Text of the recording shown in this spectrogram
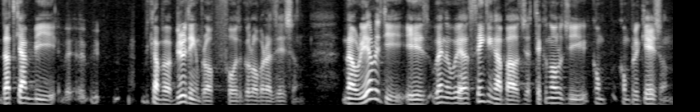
that can be become a building block for the globalization. Now, reality is when we are thinking about the technology com complication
